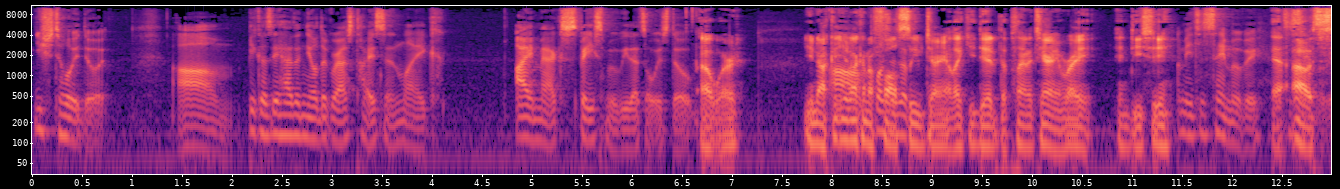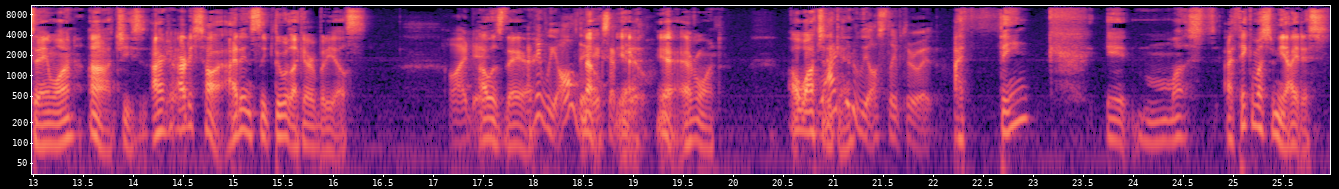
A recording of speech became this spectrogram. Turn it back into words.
You should totally do it. Um, because they have the Neil deGrasse Tyson like IMAX space movie that's always dope. Oh, word. You're not you're Um, not going to plus fall there's a- asleep during it like you did at the planetarium, right? In DC. I mean, it's the same movie. Yeah. the Oh, it's the same one. Ah, Jesus. I, I already saw it. I didn't sleep through it like everybody else. Oh, I did. I was there. I think we all did, No, except yeah, you. Yeah, everyone. I'll watch Why it again. Why did we all sleep through it? I think it must. I think it must have been the itis.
